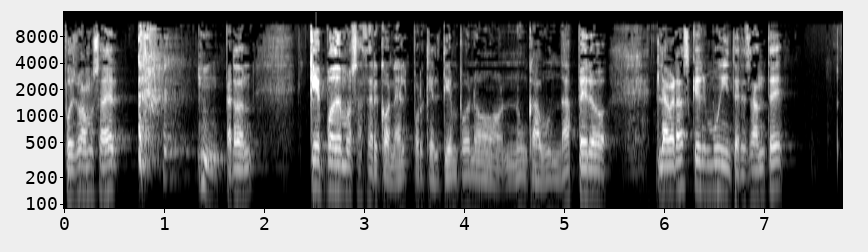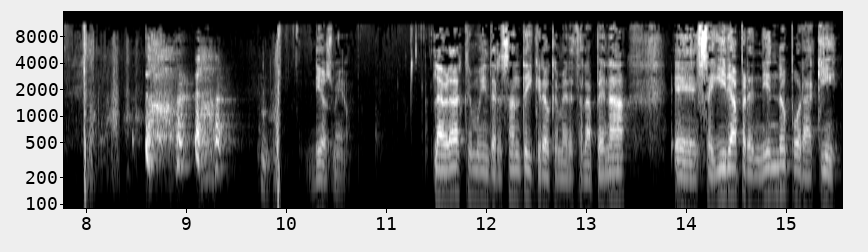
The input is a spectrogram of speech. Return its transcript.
pues vamos a ver, perdón, qué podemos hacer con él, porque el tiempo no nunca abunda. Pero la verdad es que es muy interesante. Dios mío. La verdad es que es muy interesante y creo que merece la pena eh, seguir aprendiendo por aquí.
